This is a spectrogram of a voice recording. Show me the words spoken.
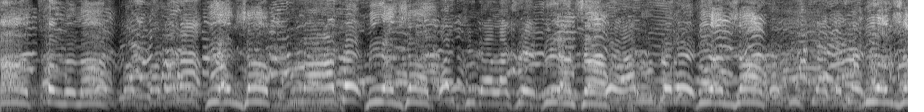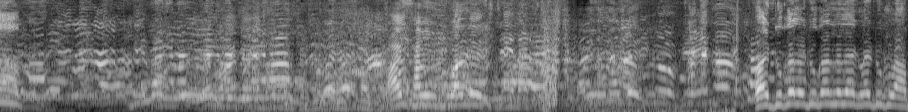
না চলবে না। বিয়ান সাহেব বিয়ান সাহেব। বিয়ান সাহেব বিয়ান সাহেব বিয়ান সাহেব। ভাই ঢুকালে ঢুকালে একলাই ঢুকলাম।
